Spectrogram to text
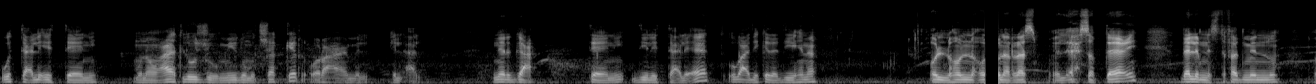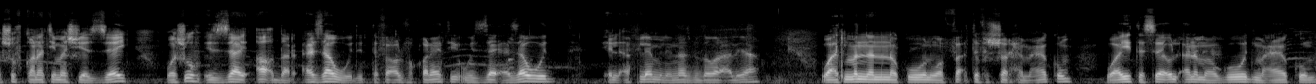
والتعليق التاني. منوعات لوجو وميدو متشكر وراح عامل القلب نرجع تاني دي للتعليقات. وبعد كده دي هنا. قول لنا قلنا الرسم الإحصاء بتاعي. ده اللي بنستفاد منه. واشوف قناتي ماشية إزاي. واشوف إزاي أقدر أزود التفاعل في قناتي وإزاي أزود الأفلام اللي الناس بتدور عليها. وأتمنى إن أنا أكون وفقت في الشرح معاكم. وأي تساؤل أنا موجود معاكم.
